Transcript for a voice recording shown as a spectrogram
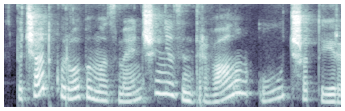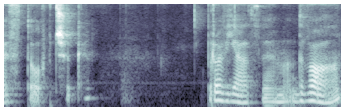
Спочатку робимо зменшення з інтервалом у 4 стовпчики. Пров'язуємо 2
